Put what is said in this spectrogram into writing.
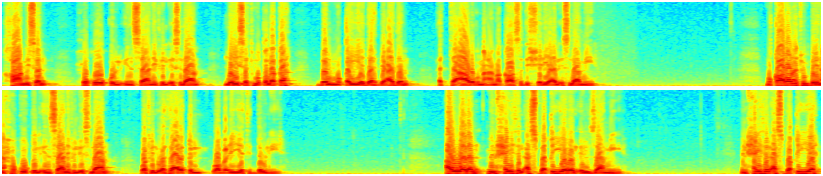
خامسا حقوق الإنسان في الإسلام ليست مطلقة بل مقيدة بعدم التعارض مع مقاصد الشريعة الإسلامية. مقارنة بين حقوق الإنسان في الإسلام وفي الوثائق الوضعية الدولية. أولا من حيث الأسبقية والإلزامية. من حيث الأسبقية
